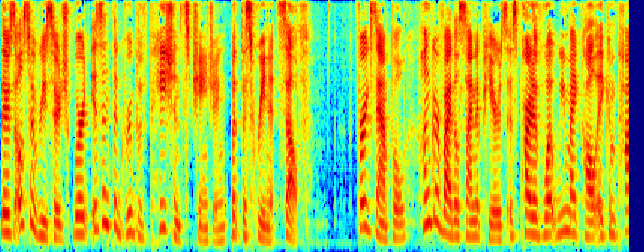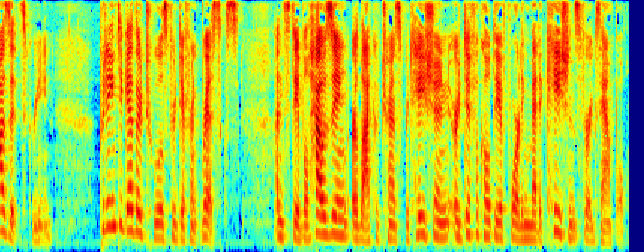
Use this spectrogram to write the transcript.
There's also research where it isn't the group of patients changing, but the screen itself. For example, Hunger Vital Sign appears as part of what we might call a composite screen, putting together tools for different risks unstable housing or lack of transportation or difficulty affording medications, for example.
